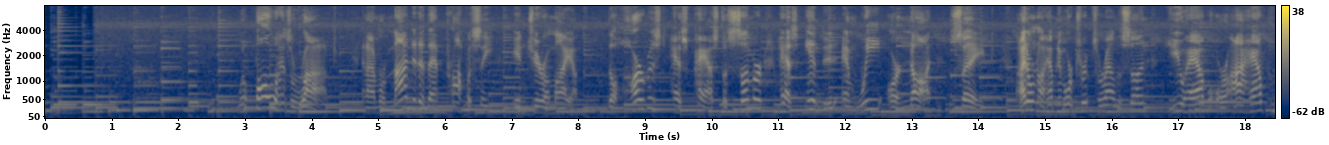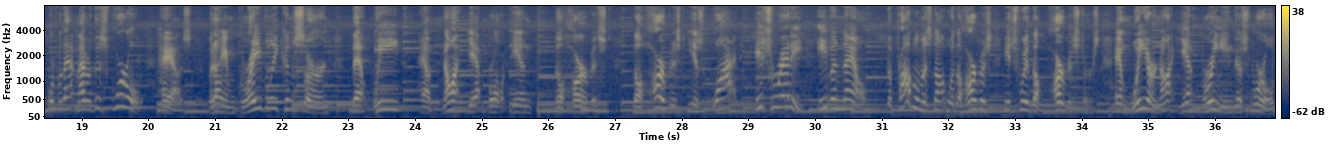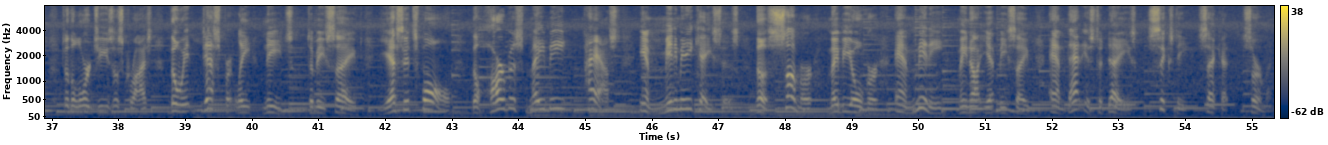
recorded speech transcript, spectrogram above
Well, fall has arrived, and I'm reminded of that prophecy in Jeremiah. The harvest has passed, the summer has ended, and we are not saved. I don't know how many more trips around the sun you have, or I have, or for that matter, this world has. But I am gravely concerned that we have not yet brought in the harvest. The harvest is white, it's ready even now. The problem is not with the harvest, it's with the harvesters. And we are not yet bringing this world to the Lord Jesus Christ, though it desperately needs to be saved. Yes, it's fall. The harvest may be past, in many, many cases, the summer may be over and many may not yet be saved. And that is today's 60 second sermon.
